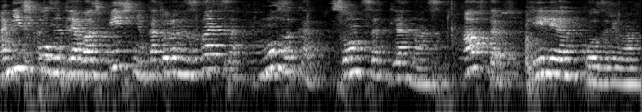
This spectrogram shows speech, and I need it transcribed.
Они исполнят для вас песню, которая называется «Музыка. Солнце для нас». Автор Лилия Козырева.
